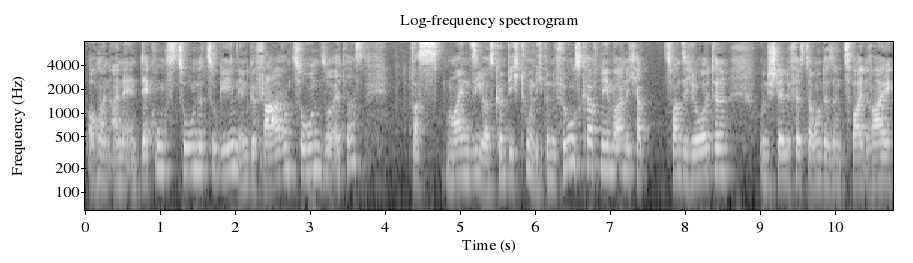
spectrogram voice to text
auch mal in eine Entdeckungszone zu gehen, in Gefahrenzonen, so etwas? Was meinen Sie, was könnte ich tun? Ich bin eine Führungskraft, nehmen wir an, ich habe 20 Leute und ich stelle fest, darunter sind zwei, drei,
